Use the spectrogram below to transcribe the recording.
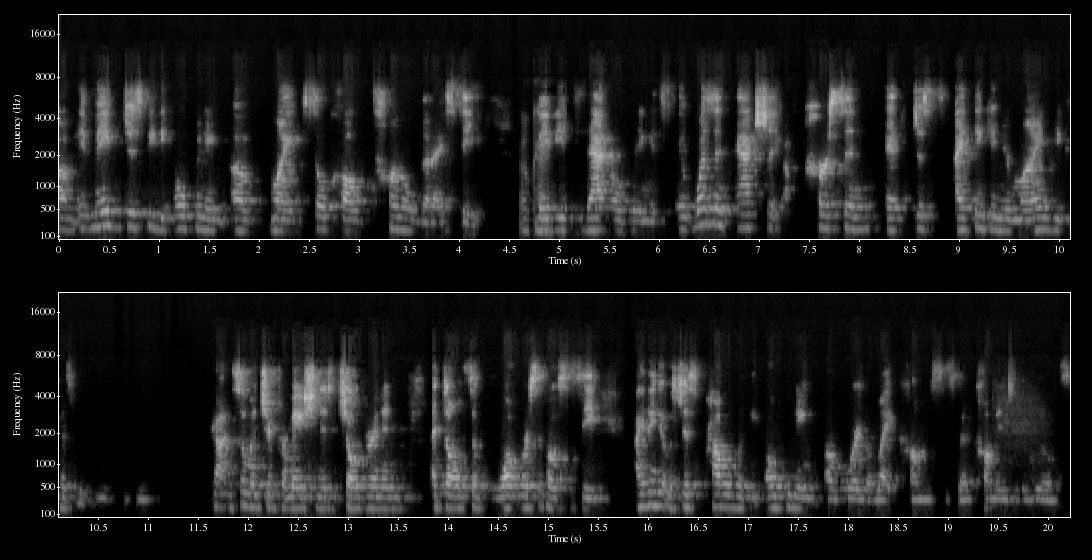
Um, it may just be the opening of my so-called tunnel that I see. Okay. Maybe it's that opening. It's it wasn't actually a person. It just I think in your mind because we- we've gotten so much information as children and adults of what we're supposed to see. I think it was just probably the opening of where the light comes is going to come into the room. It's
